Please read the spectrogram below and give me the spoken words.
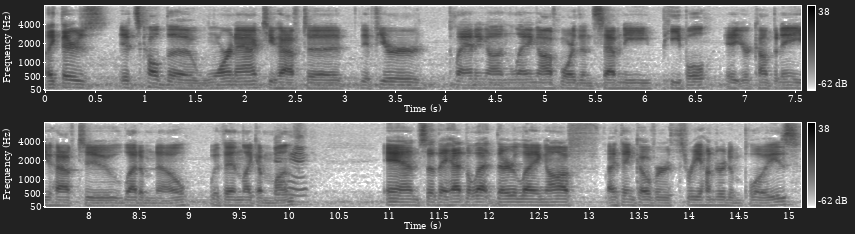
like there's it's called the WARN Act. You have to if you're planning on laying off more than 70 people at your company, you have to let them know within like a month. Mhm. And so they had to let they're laying off I think over 300 employees,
